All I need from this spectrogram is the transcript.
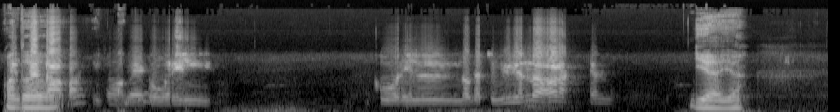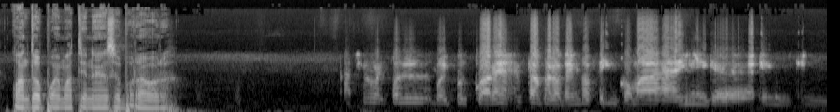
¿Cuánto, esta etapa y como que cubrir cubrir lo que estoy viviendo ahora, ¿entiendes? yeah, yeah. ¿Cuántos poemas tienes ese por ahora? Voy por, voy por 40, pero tengo cinco más ahí que en, en,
